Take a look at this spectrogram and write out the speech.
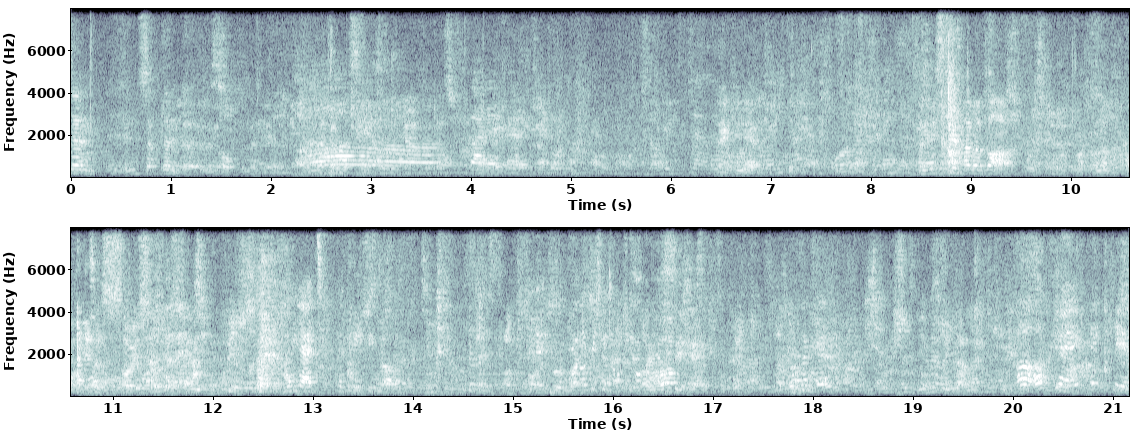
Then in September, again. Thank you, yeah. We still have a bar on the pot. It's a soy sauce and beef sauce. Oh, okay, thank you.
